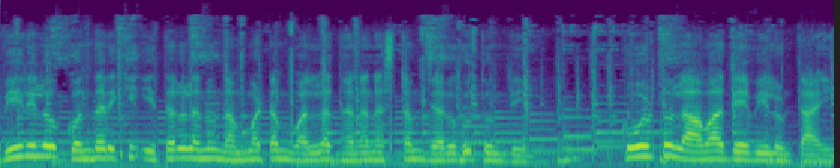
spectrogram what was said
వీరిలో కొందరికి ఇతరులను నమ్మటం వల్ల ధననష్టం జరుగుతుంది. కోర్టు లావాదేవీలుంటాయి.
